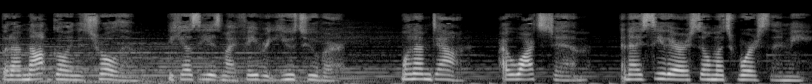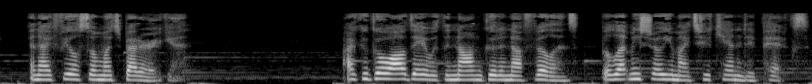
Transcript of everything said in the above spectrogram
But I'm not going to troll him, because he is my favorite YouTuber. When I'm down, I watch to him, and I see there are so much worse than me, and I feel so much better again. I could go all day with the non-good enough villains, but let me show you my two candidate picks.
